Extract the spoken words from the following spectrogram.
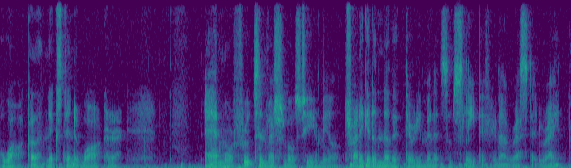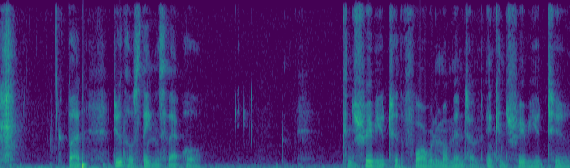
walk, an extended walk, or add more fruits and vegetables to your meal. Try to get another 30 minutes of sleep if you're not rested, right? But do those things that will contribute to the forward momentum and contribute to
